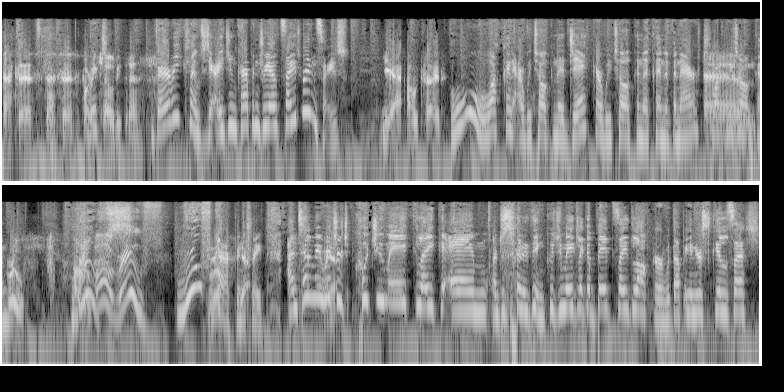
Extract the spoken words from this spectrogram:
That's it, that's it. Very Rich- cloudy today. Very cloudy. today. Are you doing carpentry outside or inside? Yeah, outside. Oh, what kind? Are we talking a deck? Are we talking a kind of an arch? what are we Um, talking? Roof. Roof. Oh, roof. Roof Roof, carpentry. And tell me, Richard, could you make like um? I'm just trying to think. Could you make like a bedside locker? Would that be in your skill set?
